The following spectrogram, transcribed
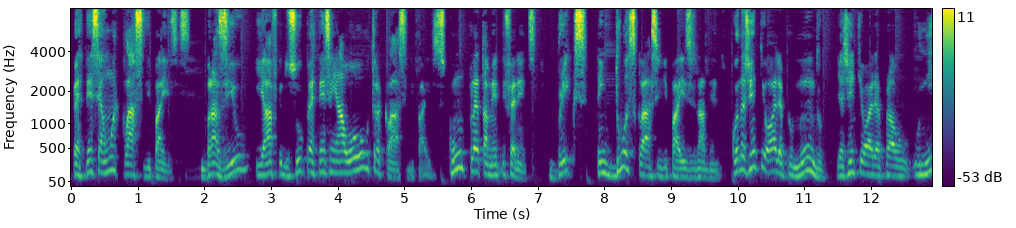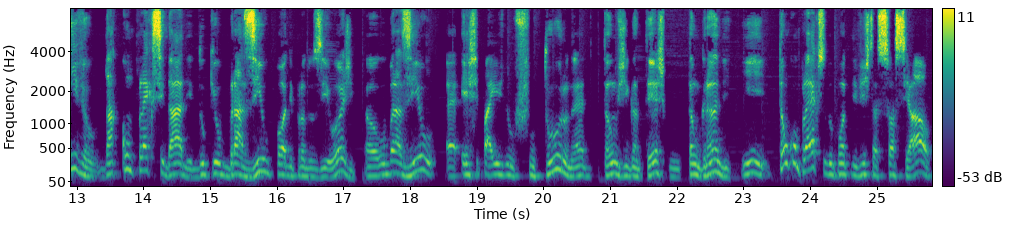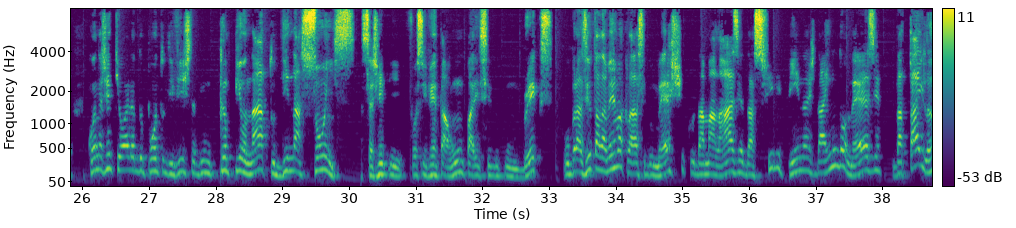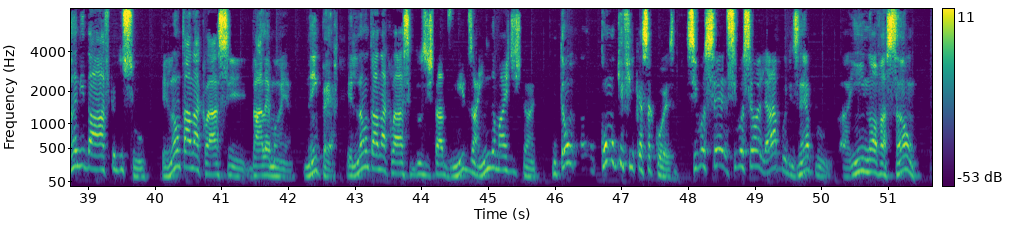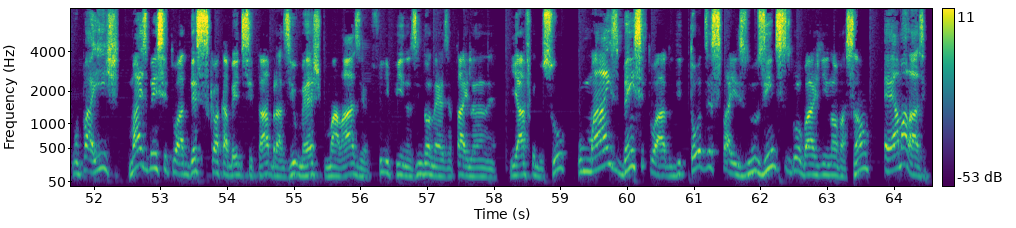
pertencem a uma classe de países. Brasil e África do Sul pertencem a outra classe de países, completamente diferentes. BRICS tem duas classes de países lá dentro. Quando a gente olha para o mundo e a gente olha para o, o, nível da complexidade do que o Brasil pode produzir hoje, eh, o Brasil é esse país do futuro, né, tão gigantesco, tão grande e tão complexo do ponto de vista social, quando a gente olha do ponto de vista de um campeonato de nações, se a gente fosse inventar um parecido com o BRICS, o Brasil está na mesma classe do México, da Malásia, das Filipinas, da Indonésia, da Tailândia e da África do Sul. Ele não está na classe da Alemanha, nem perto. Ele não está na classe dos Estados Unidos, ainda mais distante. Então, como que fica essa coisa? Se você, se você olhar, por exemplo, em inovação, o país mais bem situado desses que eu acabei de citar, Brasil, México, Malásia, Filipinas, Indonésia, Tailândia e África do Sul, o mais bem situado de todos esses países nos índices globais de inovação é a Malásia.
